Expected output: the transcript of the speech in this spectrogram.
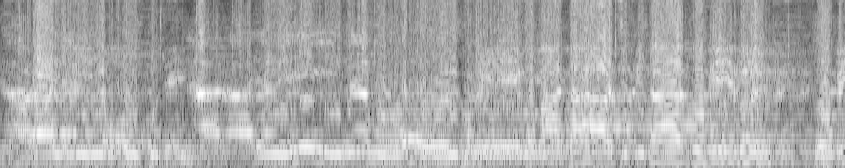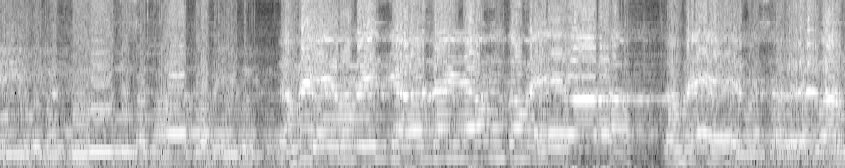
नारायणी नमोस्तुते। नारायणी नमोस्तुते। माता च पिता त्वमेव। त्वमेव बन्धूत सखा त्वमेव। त्वमेव विद्यादैनं त्वमेव। त्वमेव सर्वं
